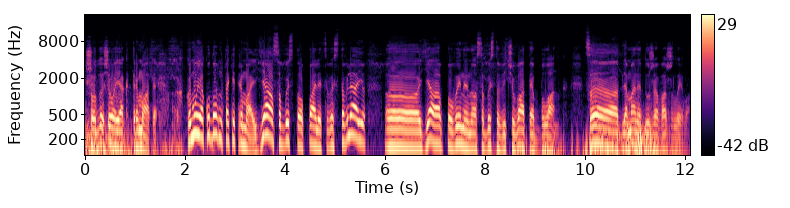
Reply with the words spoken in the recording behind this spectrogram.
що, що як тримати. Кому як удобно, так і тримає. Я особисто палець виставляю, я повинен особисто відчувати бланк. Це для мене дуже важливо.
